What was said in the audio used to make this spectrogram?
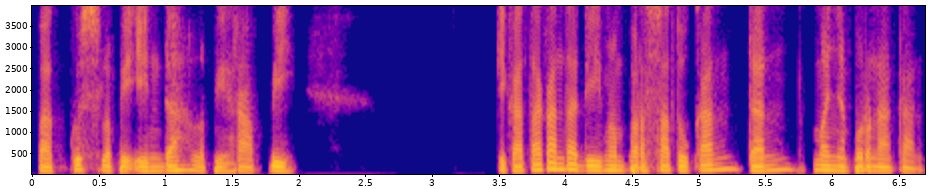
bagus, lebih indah, lebih rapi. Dikatakan tadi mempersatukan dan menyempurnakan.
